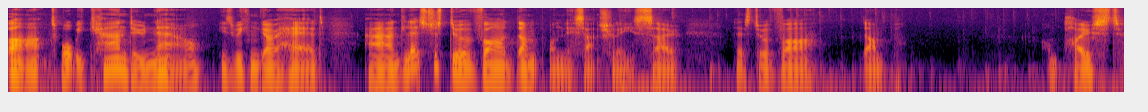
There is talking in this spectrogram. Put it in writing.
But what we can do now is we can go ahead and let's just do a var dump on this actually. So let's do a var dump on post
